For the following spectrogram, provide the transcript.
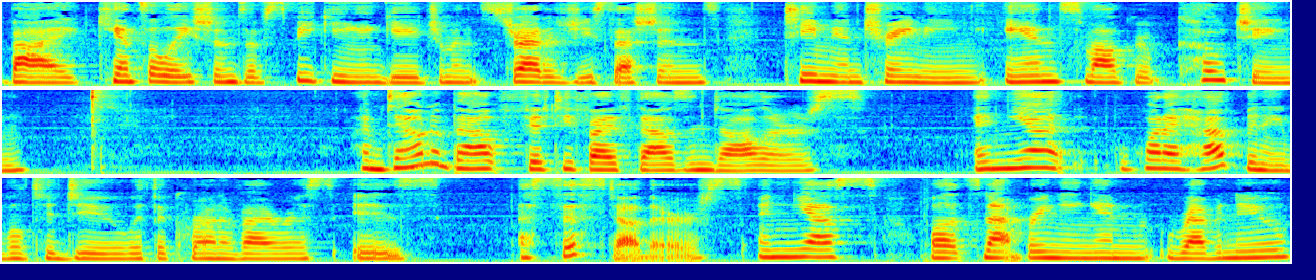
by cancellations of speaking engagements, strategy sessions, team and training and small group coaching, I'm down about $55,000. And yet, what I have been able to do with the coronavirus is assist others. And yes, while it's not bringing in revenue,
